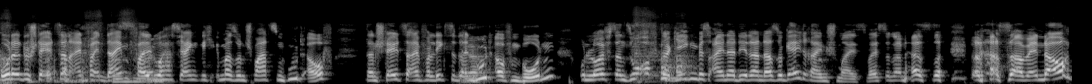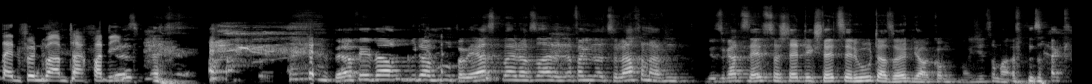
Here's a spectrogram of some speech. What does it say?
Oder du stellst dann einfach in deinem Fall, du hast ja eigentlich immer so einen schwarzen Hut auf, dann stellst du einfach, legst du deinen ja. Hut auf den Boden und läufst dann so oft dagegen, bis einer dir dann da so Geld reinschmeißt. Weißt du, dann hast du, dann hast du am Ende auch deinen Fünfer am Tag verdient. Wäre auf jeden Fall auch ein guter Move. Beim ersten Mal noch so einen einfach wieder zu lachen, dann so ganz selbstverständlich stellst du den Hut da so hin, ja komm, mach ich jetzt nochmal auf den Sack.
